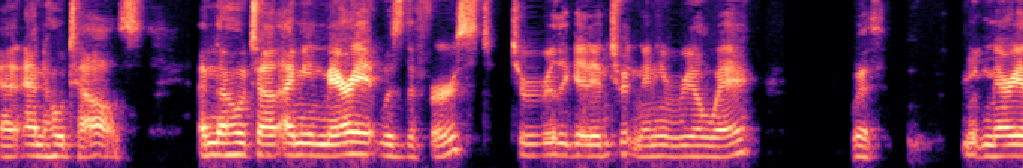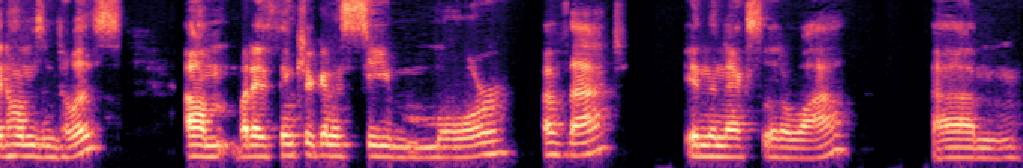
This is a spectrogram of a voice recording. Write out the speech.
and, and hotels. And the hotel, I mean, Marriott was the first to really get into it in any real way with, with Marriott Homes and Villas. Um, but I think you're going to see more of that in the next little while. Um,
